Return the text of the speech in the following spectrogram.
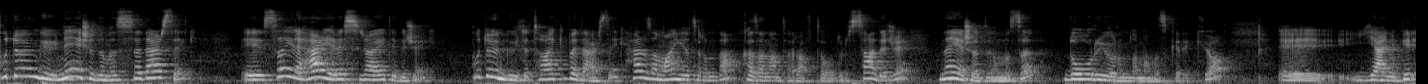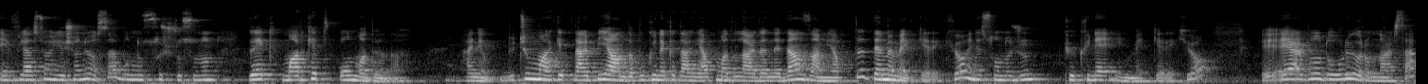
Bu döngüyü ne yaşadığımızı hissedersek e, sırayla her yere sirayet edecek. Bu döngüyü de takip edersek her zaman yatırımda kazanan tarafta oluruz. Sadece ne yaşadığımızı doğru yorumlamamız gerekiyor. E, yani bir enflasyon yaşanıyorsa bunun suçlusunun direkt market olmadığını, Hani bütün marketler bir anda bugüne kadar yapmadılar da neden zam yaptı dememek gerekiyor. Hani sonucun köküne inmek gerekiyor. Ee, Eğer bunu doğru yorumlarsak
